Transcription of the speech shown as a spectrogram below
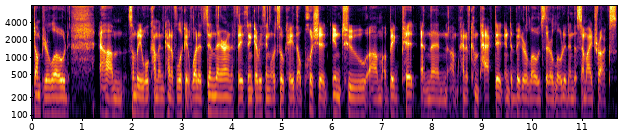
dump your load. Um, somebody will come and kind of look at what it's in there, and if they think everything looks okay, they'll push it into um, a big pit and then um, kind of compact it into bigger loads that are loaded into semi trucks.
